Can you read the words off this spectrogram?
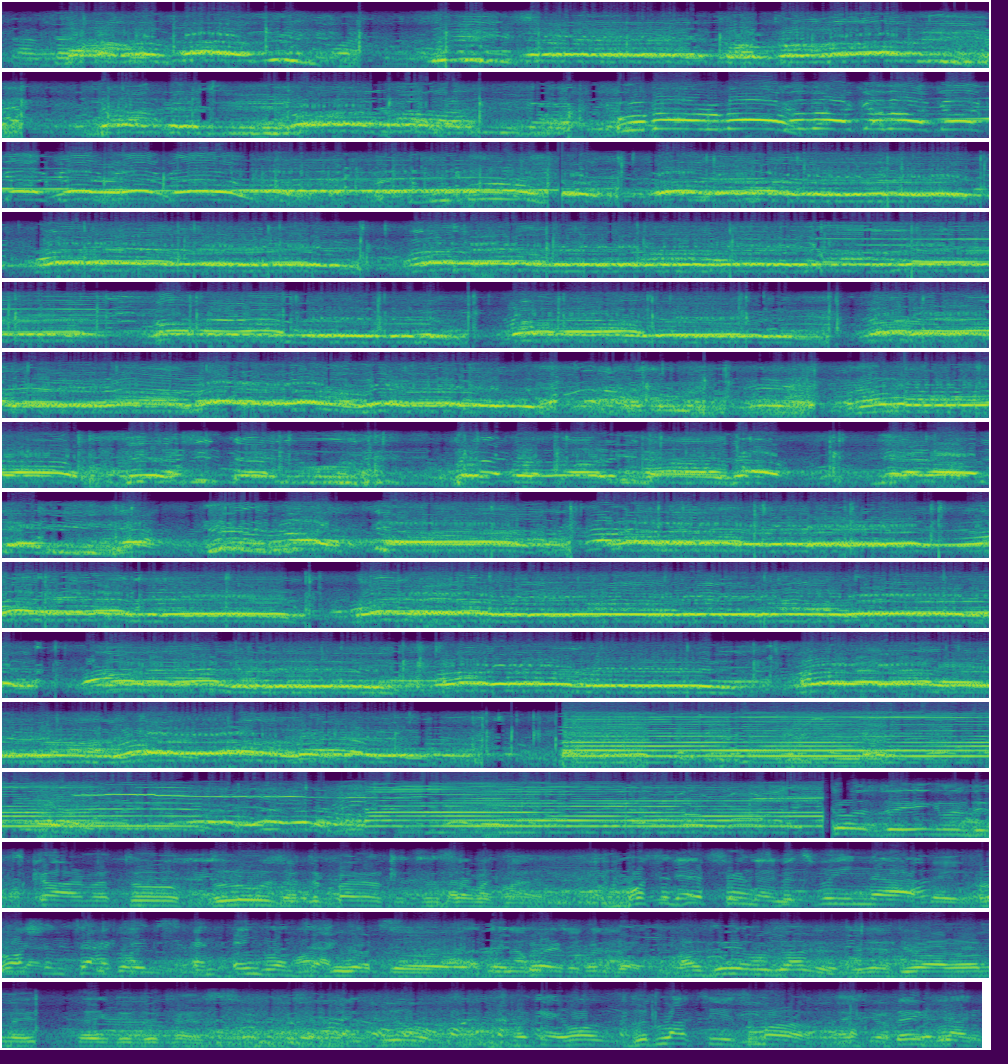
¡Que What's the difference between uh, Russian tactics and England tactics? They play football. Aziz Mujagir, yes. You are only take the defense. Thank you. Okay, well, good luck to you tomorrow. Thank you. Good luck.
